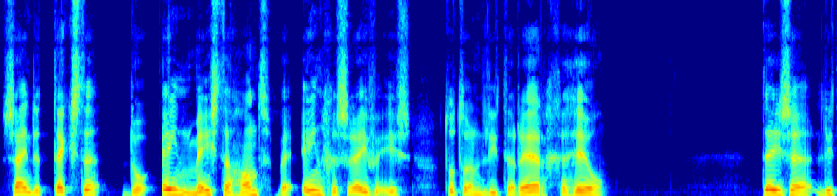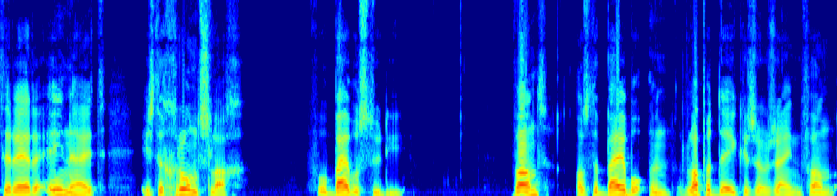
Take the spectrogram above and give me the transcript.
zijn de teksten door één meesterhand bijeengeschreven is tot een literair geheel. Deze literaire eenheid is de grondslag voor Bijbelstudie, want als de Bijbel een lappendeken zou zijn van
